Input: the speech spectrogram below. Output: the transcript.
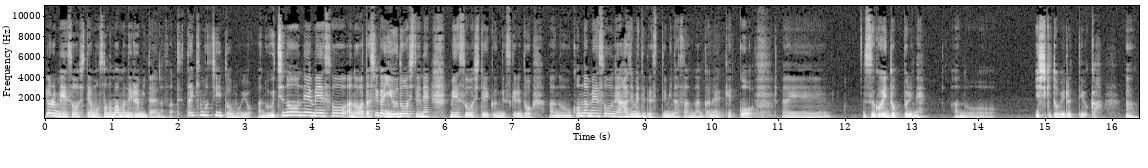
夜瞑想してもそのまま寝るみたいなさ。絶対気持ちいいと思うよ。あのうちのね瞑想あの私が誘導してね瞑想をしていくんですけれどあのこんな瞑想ね初めてですって。皆さんなんかね結構、えー、すごいどっぷりねあの意識飛べるっていうか。うん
